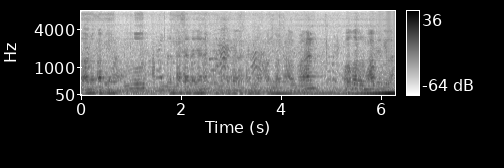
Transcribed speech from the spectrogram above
Anu kita bangsa alfaan, Allahul muwaffiqillah.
